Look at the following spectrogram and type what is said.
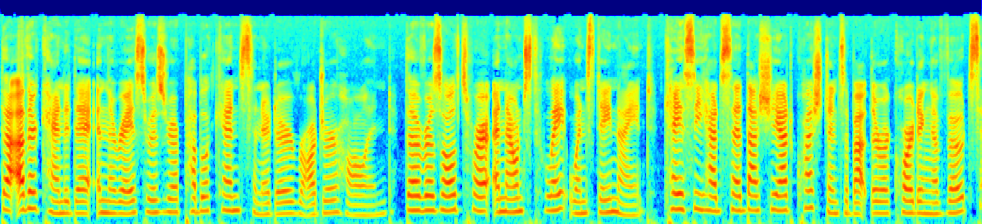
The other candidate in the race was Republican Senator Roger Holland. The results were announced late Wednesday night. Cacy had said that she had questions about the recording of votes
